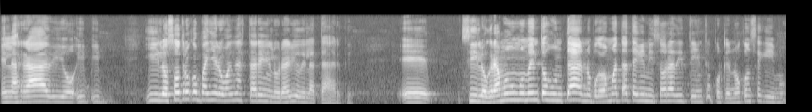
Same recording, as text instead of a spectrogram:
en la radio, y, y los otros compañeros van a estar en el horario de la tarde. Eh, si logramos un momento juntarnos, porque vamos a estar en emisoras distintas, porque no conseguimos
